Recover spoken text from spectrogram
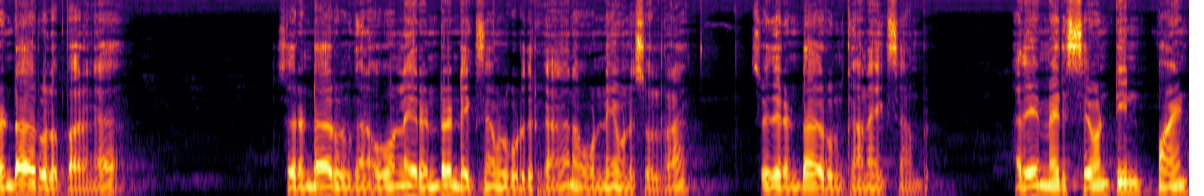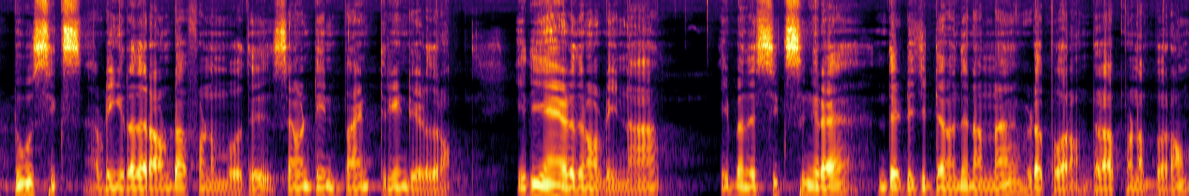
ரெண்டாவது ரூலை பாருங்கள் ஸோ ரெண்டாவது ரூலுக்கான ஒவ்வொன்றிலையும் ரெண்டு ரெண்டு எக்ஸாம்பிள் கொடுத்துருக்காங்க. நான் ஒன்றே ஒன்று சொல்கிறேன் ஸோ இது ரெண்டாவது ரூலுக்கான எக்ஸாம்பிள் அதே மாதிரி செவன்டீன் பாயிண்ட் டூ சிக்ஸ் அப்படிங்கிறத ரவுண்ட் ஆஃப் பண்ணும்போது செவன்டீன் பாயிண்ட் த்ரீன்னு எழுதுகிறோம் இது ஏன் எழுதுகிறோம் அப்படின்னா இப்போ இந்த சிக்ஸுங்கிற இந்த டிஜிட்டை வந்து நம்ம விட போகிறோம் ட்ராப் பண்ண போகிறோம்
